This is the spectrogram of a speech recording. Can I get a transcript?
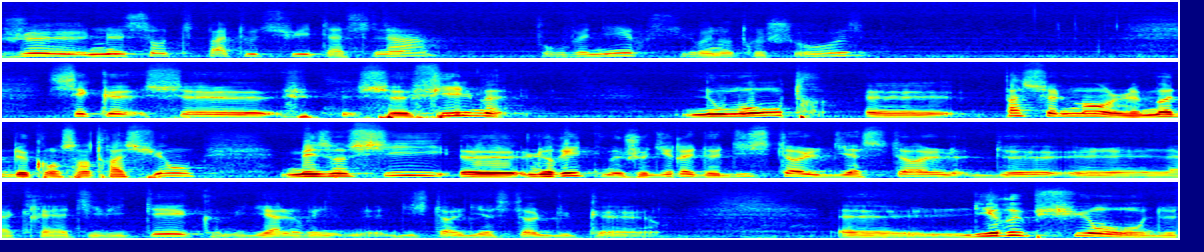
Je ne saute pas tout de suite à cela pour venir sur une autre chose. C'est que ce, film nous montre euh, pas seulement le mode de concentration, mais aussi euh, le rythme, je dirais, de distole-diastole de euh, la créativité, comme il y a le rythme distole-diastole du cœur. L'irruption de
